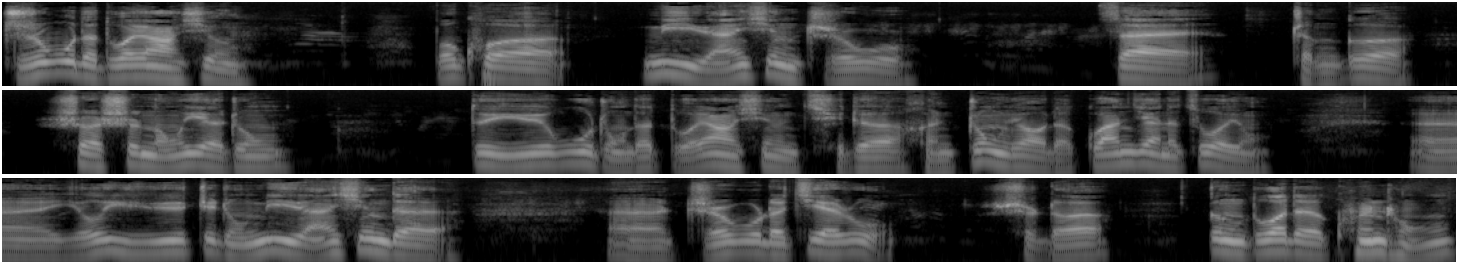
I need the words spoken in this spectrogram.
植物的多样性，包括蜜源性植物，在整个设施农业中，对于物种的多样性起着很重要的关键的作用。呃，由于这种蜜源性的呃植物的介入，使得更多的昆虫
